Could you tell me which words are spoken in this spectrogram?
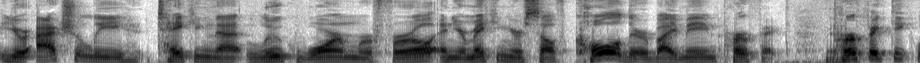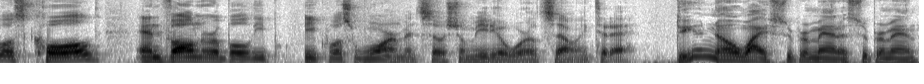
you're actually taking that lukewarm referral and you're making yourself colder by being perfect. Yeah. Perfect equals cold, and vulnerable e- equals warm in social media world selling today. Do you know why Superman is Superman?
